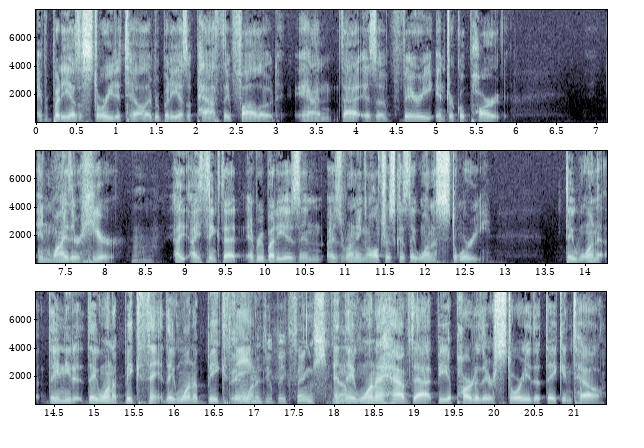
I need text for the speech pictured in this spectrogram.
everybody has a story to tell. Everybody has a path they've followed, and that is a very integral part in why they're here. Mm-hmm. I, I think that everybody is in is running ultras because they want a story they want they need they want a big thing they want a big they thing they want to do big things and yeah. they want to have that be a part of their story that they can tell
